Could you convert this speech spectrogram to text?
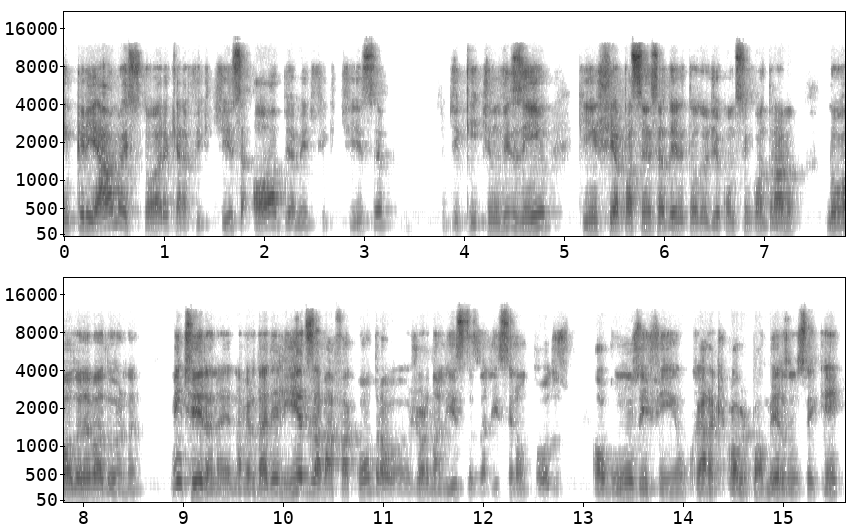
em criar uma história que era fictícia, obviamente fictícia, de que tinha um vizinho que enchia a paciência dele todo dia quando se encontravam no hall do elevador, né? Mentira, né? Na verdade, ele ia desabafar contra jornalistas ali, serão todos, alguns, enfim, o cara que cobre Palmeiras, não sei quem,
